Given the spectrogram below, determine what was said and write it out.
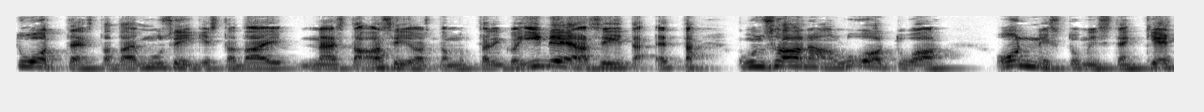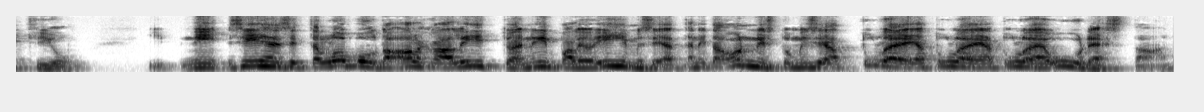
tuotteesta tai musiikista tai näistä asioista, mutta niin idea siitä, että kun saadaan luotua onnistumisten ketju, niin siihen sitten lopulta alkaa liittyä niin paljon ihmisiä, että niitä onnistumisia tulee ja tulee ja tulee uudestaan.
